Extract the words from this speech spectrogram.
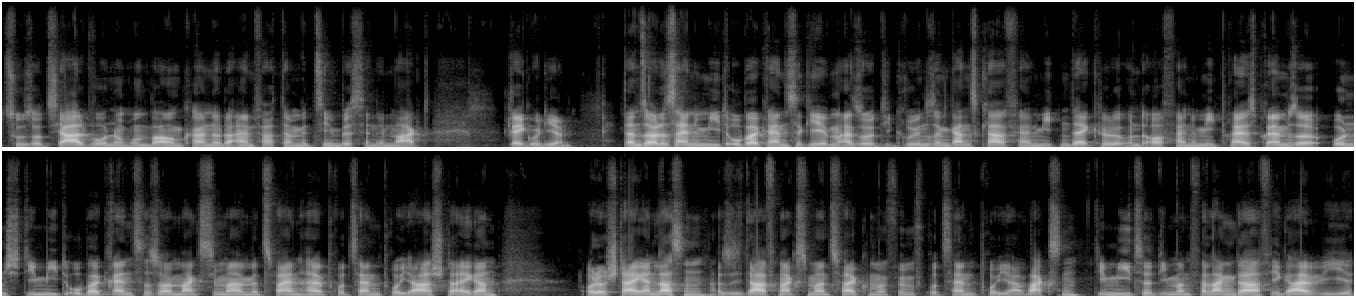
zu Sozialwohnungen umbauen können oder einfach damit sie ein bisschen den Markt regulieren. Dann soll es eine Mietobergrenze geben, also die Grünen sind ganz klar für einen Mietendeckel und auch für eine Mietpreisbremse und die Mietobergrenze soll maximal mit 2,5% pro Jahr steigern oder steigern lassen. Also sie darf maximal 2,5% pro Jahr wachsen. Die Miete, die man verlangen darf, egal wie,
